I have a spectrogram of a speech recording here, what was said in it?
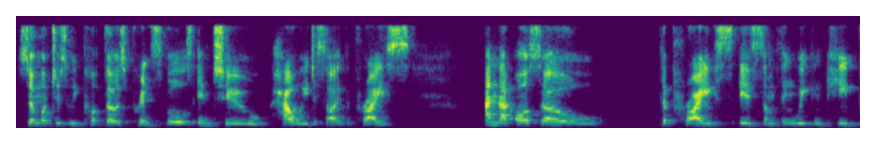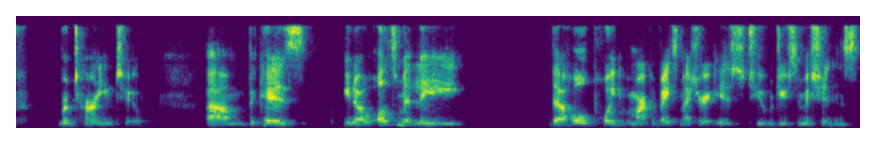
so much as we put those principles into how we decide the price. And that also the price is something we can keep returning to. Um, because, you know, ultimately, the whole point of a market based measure is to reduce emissions.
